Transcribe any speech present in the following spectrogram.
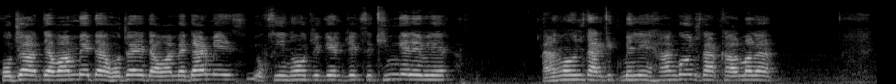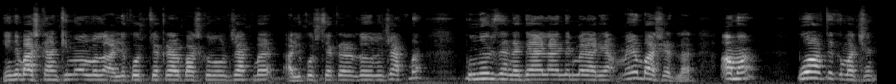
hoca devam mı eder, hocayla devam eder miyiz? Yoksa yine hoca gelecekse kim gelebilir? Hangi oyuncular gitmeli, hangi oyuncular kalmalı? Yeni başkan kim olmalı? Ali Koç tekrar başkan olacak mı? Ali Koç tekrar aday olacak mı? Bunlar üzerine değerlendirmeler yapmaya başladılar. Ama bu haftaki maçın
